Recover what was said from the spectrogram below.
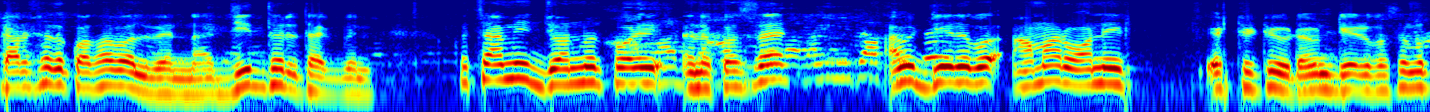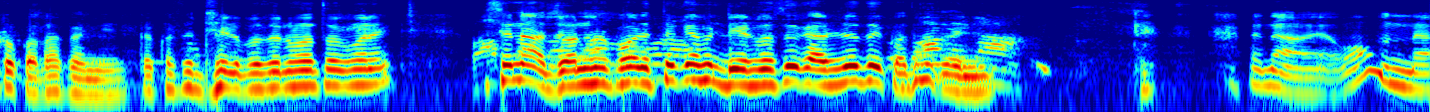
কারোর সাথে কথা বলবেন না জিদ ধরে থাকবেন। কোথায় আমি জন্মের পরে কোথায় আমি আমার অনেক অ্যাটিটিউড আমি দেড় বছর মতো কথা কইনি। তো কোথায় দেড় বছর মতো মানে সে না জন্মের পরে থেকে আমি দেড় বছর কারোর সাথে কথা কইনি। না অমন না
